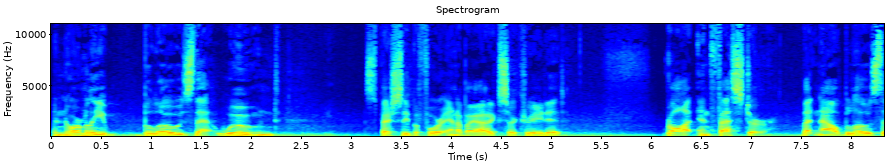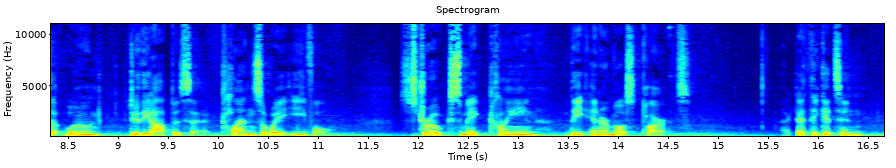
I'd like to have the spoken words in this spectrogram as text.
And normally blows that wound, especially before antibiotics are created, rot and fester. But now blows that wound do the opposite cleanse away evil. Strokes make clean the innermost parts. In fact, I think it's in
